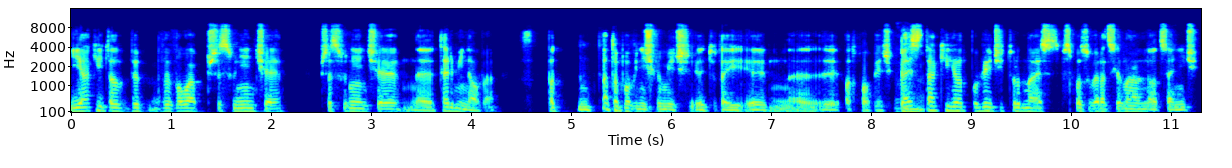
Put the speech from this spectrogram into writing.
i jakie to wywoła przesunięcie, przesunięcie terminowe. Na to powinniśmy mieć tutaj odpowiedź. Bez mhm. takiej odpowiedzi trudno jest w sposób racjonalny ocenić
